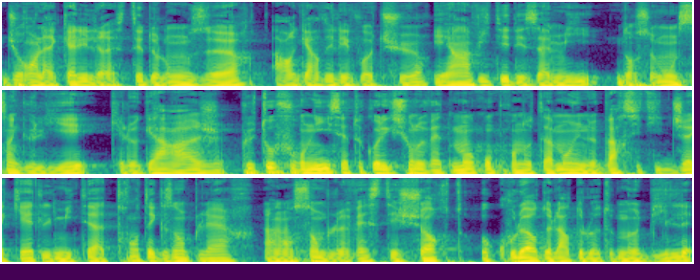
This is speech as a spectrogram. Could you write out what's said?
durant laquelle il restait de longues heures à regarder les voitures et à inviter des amis dans ce monde singulier qu'est le garage. Plutôt fourni, cette collection de vêtements comprend notamment une varsity jacket limitée à 30 exemplaires. Un ensemble veste et short aux couleurs de l'art de l'automobile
